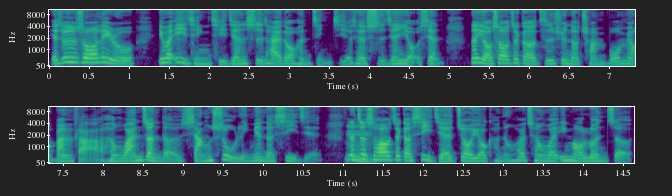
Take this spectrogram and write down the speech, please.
也就是说，例如因为疫情期间事态都很紧急，而且时间有限，那有时候这个资讯的传播没有办法很完整的详述里面的细节，那这时候这个细节就有可能会成为阴谋论者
